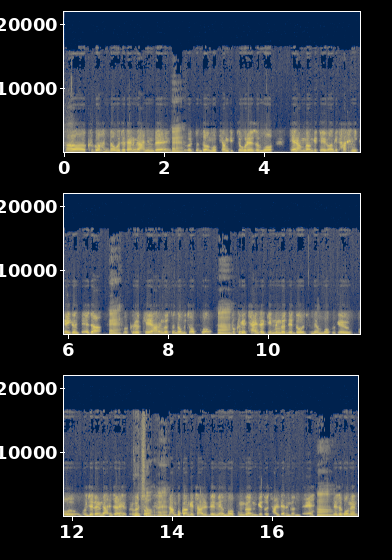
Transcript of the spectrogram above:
아, 그거 한다고 저 되는 거 아닌데, 네. 그걸 또 너무 병직적으로 해서 뭐, 대남 관계, 대외 관계 다르니까 이건 빼자. 네. 뭐, 그렇게 하는 것도 너무 좁고, 아. 또 그게 자연스럽게 있는 건데, 넣어주면 뭐, 그게 뭐, 문제되는 거 아니잖아요. 그리고 그렇죠. 또, 네. 남북 관계 잘 되면 뭐, 북 관계도 잘 되는 건데, 아. 그래서 보면,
